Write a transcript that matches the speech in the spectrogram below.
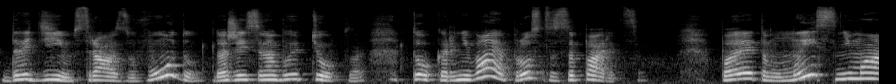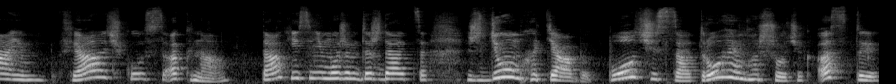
дадим сразу воду, даже если она будет теплая, то корневая просто запарится. Поэтому мы снимаем фиалочку с окна, так, если не можем дождаться, ждем хотя бы полчаса, трогаем горшочек, остыл.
